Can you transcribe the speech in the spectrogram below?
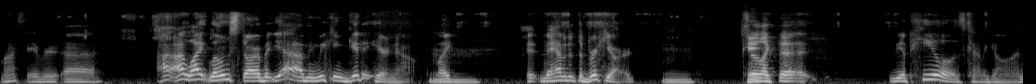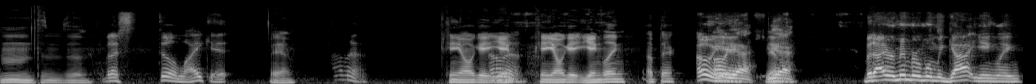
my favorite. Uh, I, I like Lone Star, but yeah, I mean we can get it here now. Like it, they have it at the Brickyard. Can So like the the appeal is kind of gone, Mm, the- the- but I still like it. yeah. I don't know. Can y'all get Ying, can y'all get Yuengling up there? Oh, Oh yeah. yeah. Yeah. Yeah. But I remember when we got Yuengling,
